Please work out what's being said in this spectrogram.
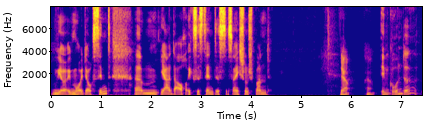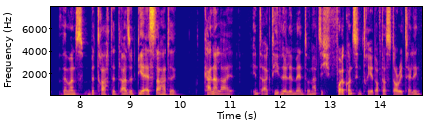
wir eben heute auch sind, ähm, ja, da auch existent ist. Das ist eigentlich schon spannend. Ja, ja. Im Grunde, wenn man es betrachtet, also DRS da hatte keinerlei interaktiven Elemente und hat sich voll konzentriert auf das Storytelling.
